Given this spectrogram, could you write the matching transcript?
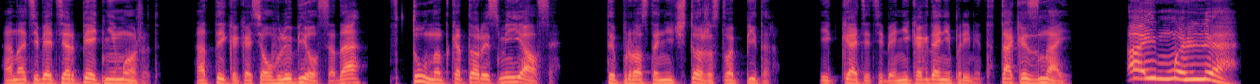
«Она тебя терпеть не может. А ты, как осел, влюбился, да? В ту, над которой смеялся. Ты просто ничтожество, Питер. И Катя тебя никогда не примет, так и знай. Ай, мля!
